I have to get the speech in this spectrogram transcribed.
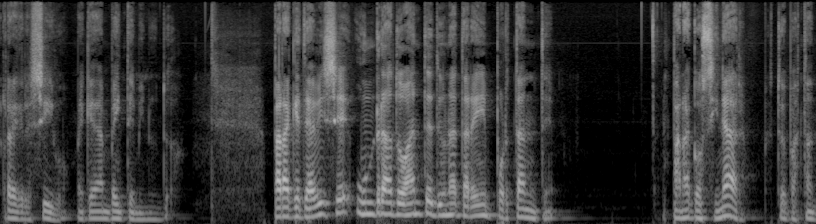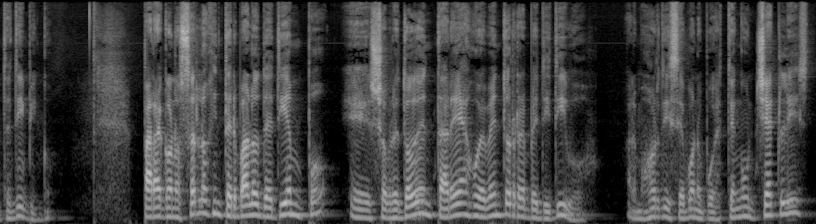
regresivo, me quedan 20 minutos. Para que te avise un rato antes de una tarea importante. Para cocinar, es bastante típico. Para conocer los intervalos de tiempo, eh, sobre todo en tareas o eventos repetitivos. A lo mejor dice, bueno, pues tengo un checklist,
